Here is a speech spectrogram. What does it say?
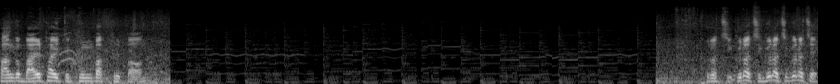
방금 말파이트 궁박 들뻔. 그렇지 그렇지 그렇지 그렇지.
